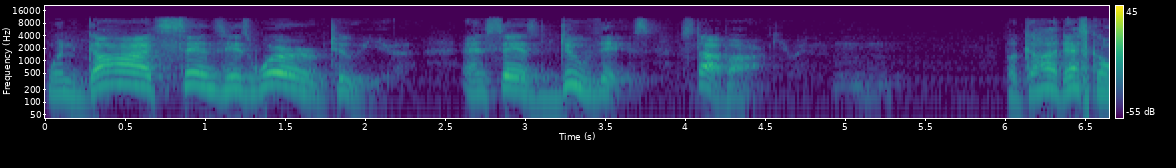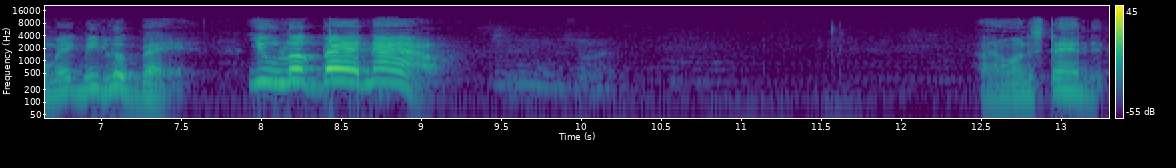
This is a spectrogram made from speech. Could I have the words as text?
When God sends his word to you and says, do this, stop arguing. Mm-hmm. But God, that's going to make me look bad. You look bad now. I don't understand it.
